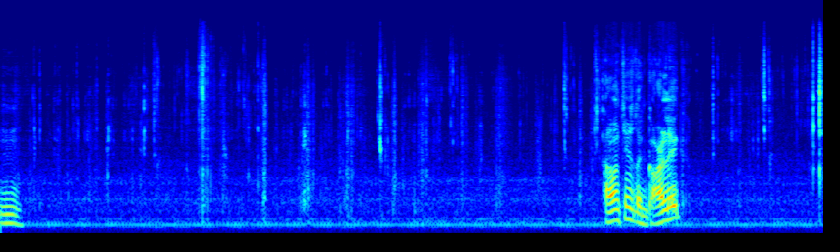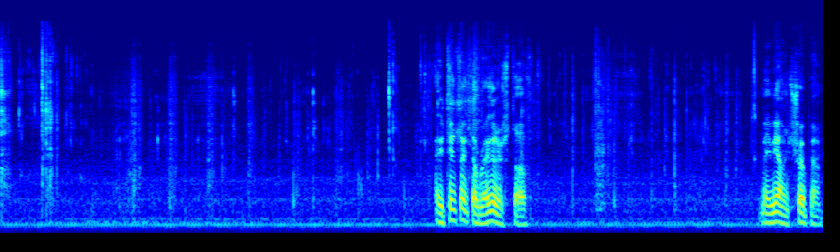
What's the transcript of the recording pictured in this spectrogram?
Mm. I don't taste the garlic. It tastes like the regular stuff. Maybe I'm tripping.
